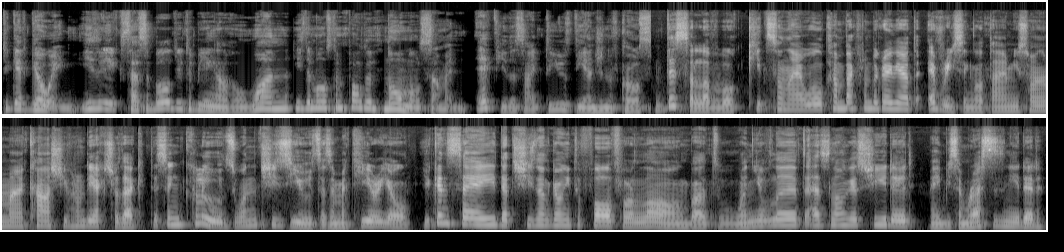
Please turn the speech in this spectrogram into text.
to get going. Easily accessible due to being level 1, he's the most important normal summon, if you decide to use the engine of course. This lovable Kitsune will come back from the graveyard every single time you summon a Mayakashi from the extra deck. This includes when she's used as a material. You can say that she's not going to fall for long, but when you've lived as long as she did, maybe some rest is needed.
